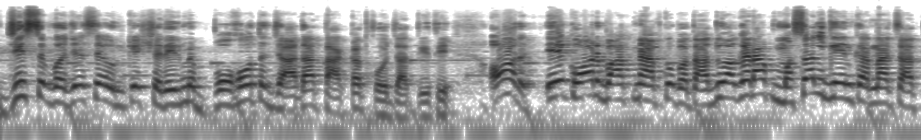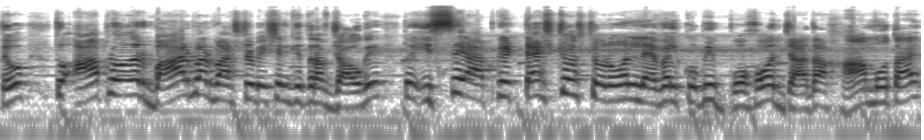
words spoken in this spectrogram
जिस वजह से उनके शरीर में बहुत ज़्यादा ताकत हो जाती थी। और एक और बात मैं आपको बता दूँ, अगर आप मसल गेन करना चाहते हो तो आप लोग अगर बार बार मास्टरबेशन की तरफ़ जाओगे तो इससे आपके टेस्टोस्टेरोन लेवल को भी बहुत ज़्यादा हार्म होता है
